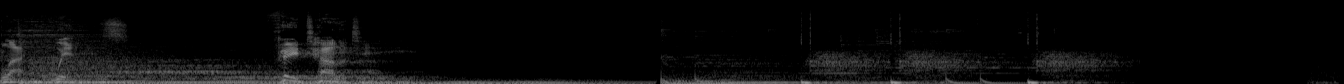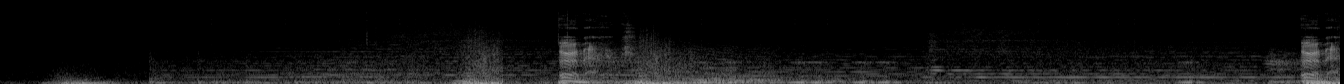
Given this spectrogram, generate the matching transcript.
Black wins. Fatality. Ermac. Ermac.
